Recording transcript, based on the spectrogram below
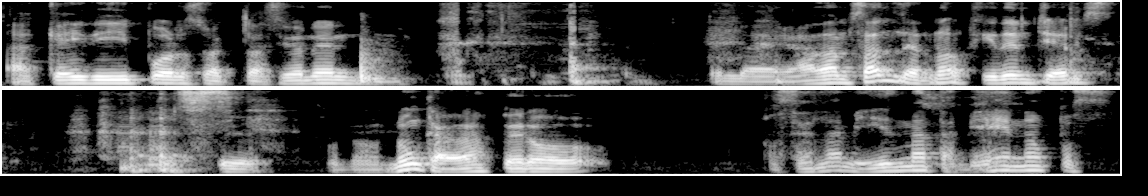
a KD por su actuación en la de Adam Sandler, ¿no? Hidden Gems. Este, pues, nunca, ¿verdad? Pero pues es la misma también, ¿no? Pues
